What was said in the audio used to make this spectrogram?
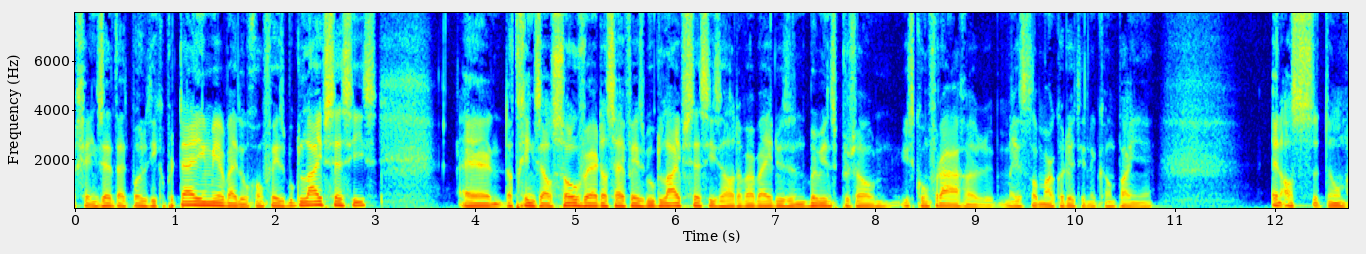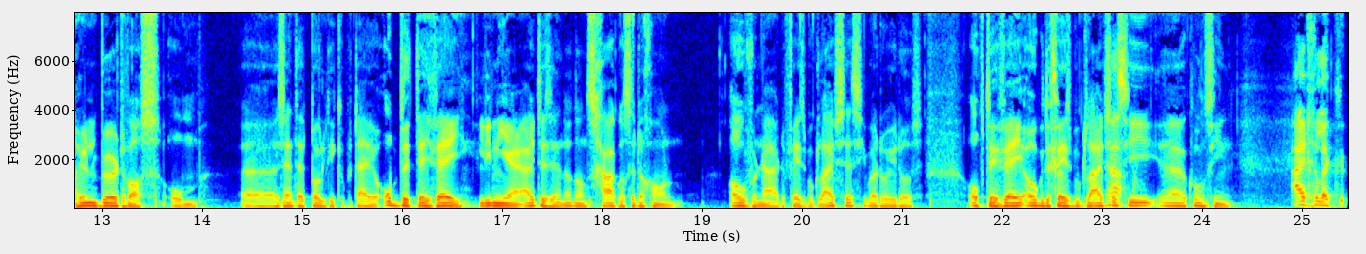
geen zendtijd politieke partijen meer. Wij doen gewoon Facebook live sessies. En dat ging zelfs zover dat zij Facebook live sessies hadden... waarbij je dus een bewindspersoon iets kon vragen. Meestal Marco Rutte in de campagne. En als het dan hun beurt was om uh, zendtijd politieke partijen op de tv lineair uit te zenden, dan schakelden ze er gewoon over naar de Facebook live sessie, waardoor je dus op tv ook de Facebook live sessie ja. uh, kon zien. Eigenlijk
